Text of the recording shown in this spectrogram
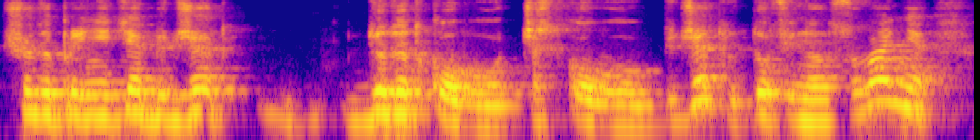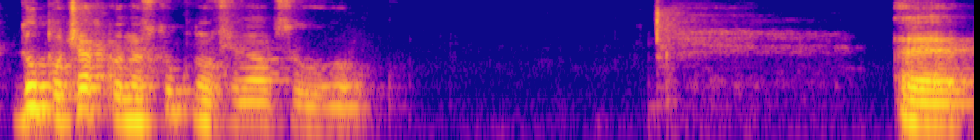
щодо прийняття бюджету додаткового часткового бюджету до фінансування до початку наступного фінансового року. Е,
